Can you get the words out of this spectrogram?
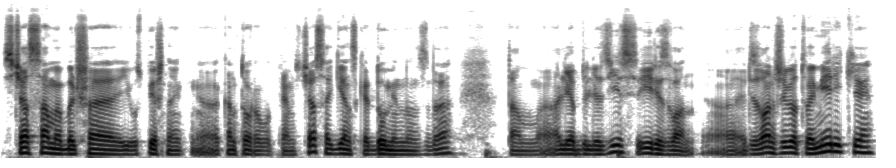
сейчас самая большая и успешная контора вот прямо сейчас агентская Dominance, да, там Али Абдулязиз и Резван. Резван живет в Америке,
